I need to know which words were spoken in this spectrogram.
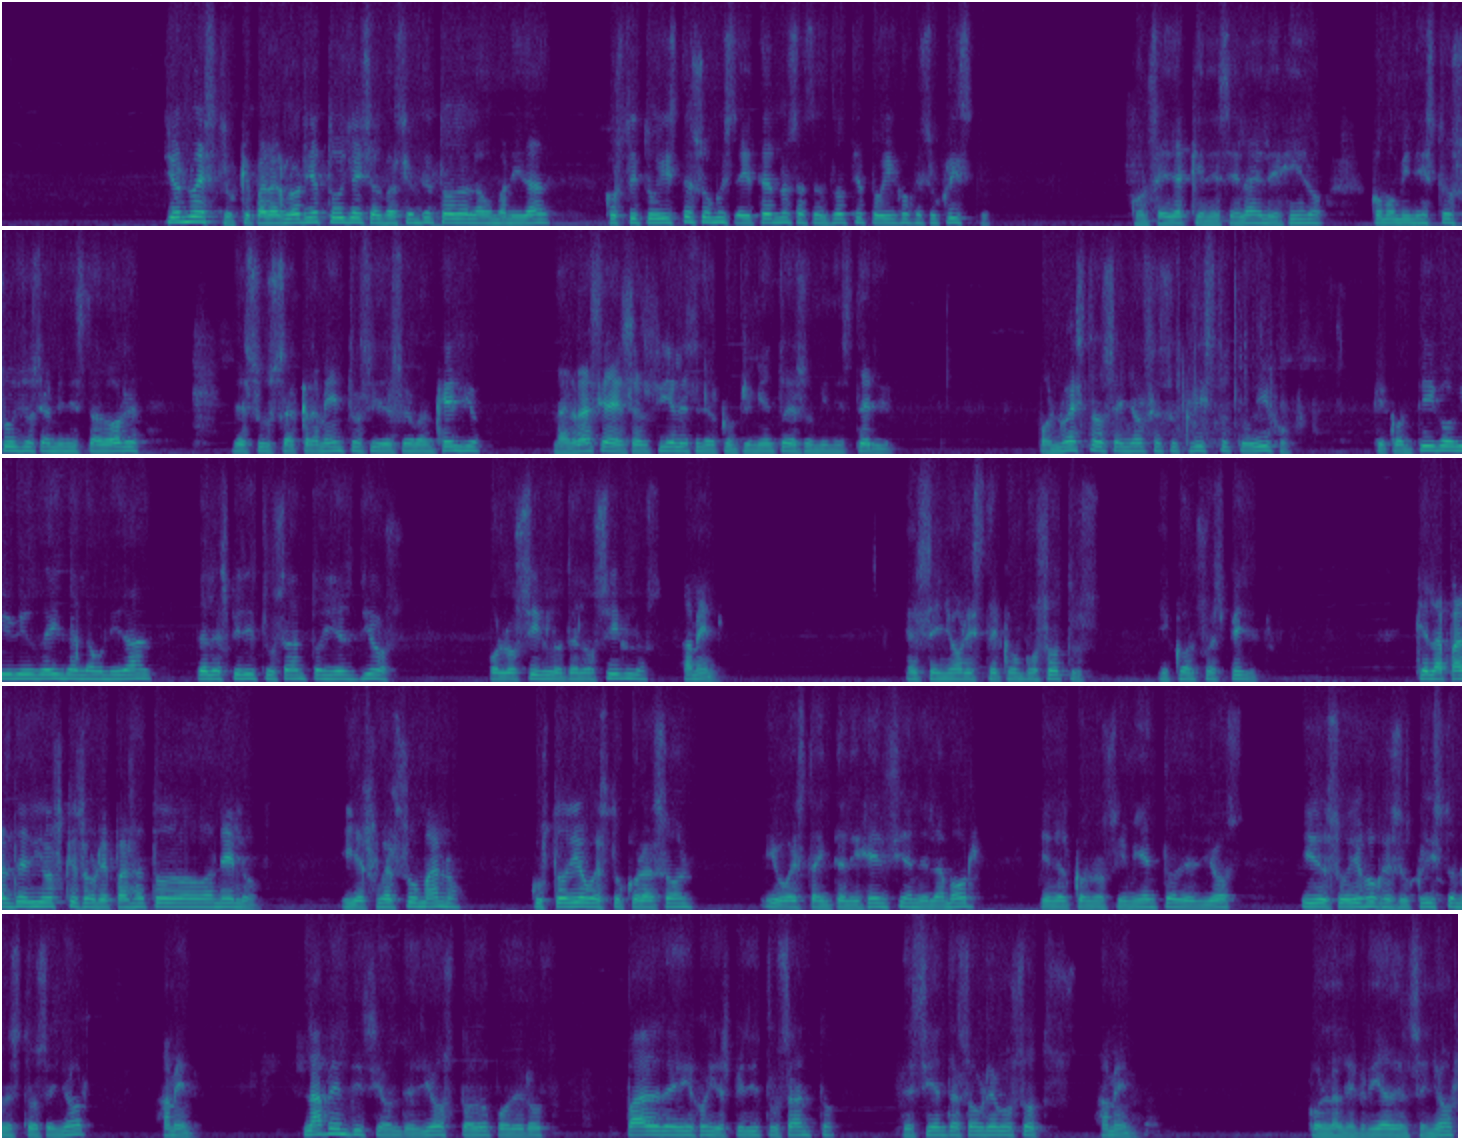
Dios nuestro, que para gloria tuya y salvación de toda la humanidad, constituiste sumo y eterno sacerdote a tu Hijo Jesucristo concede a quienes Él ha elegido como ministros suyos y administradores de sus sacramentos y de su evangelio, la gracia de ser fieles en el cumplimiento de su ministerio. Por nuestro Señor Jesucristo, tu Hijo, que contigo vive y en la unidad del Espíritu Santo y es Dios por los siglos de los siglos. Amén. El Señor esté con vosotros y con su espíritu. Que la paz de Dios que sobrepasa todo anhelo y esfuerzo humano, custodie vuestro corazón y vuestra inteligencia en el amor y en el conocimiento de Dios y de su Hijo Jesucristo nuestro Señor. Amén. La bendición de Dios Todopoderoso, Padre, Hijo y Espíritu Santo, descienda sobre vosotros. Amén con la alegría del Señor,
